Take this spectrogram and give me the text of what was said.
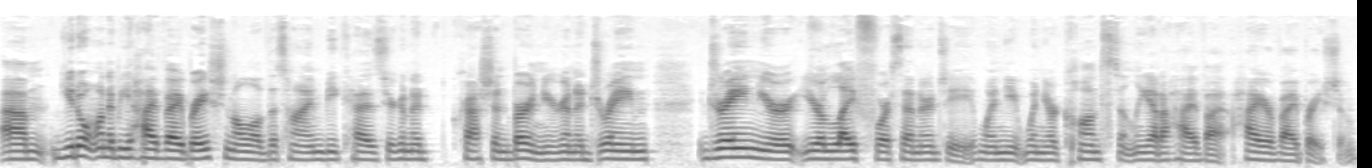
Um, you don't want to be high vibrational all the time because you're going to crash and burn. You're going to drain drain your your life force energy when you when you're constantly at a high vi- higher vibration.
